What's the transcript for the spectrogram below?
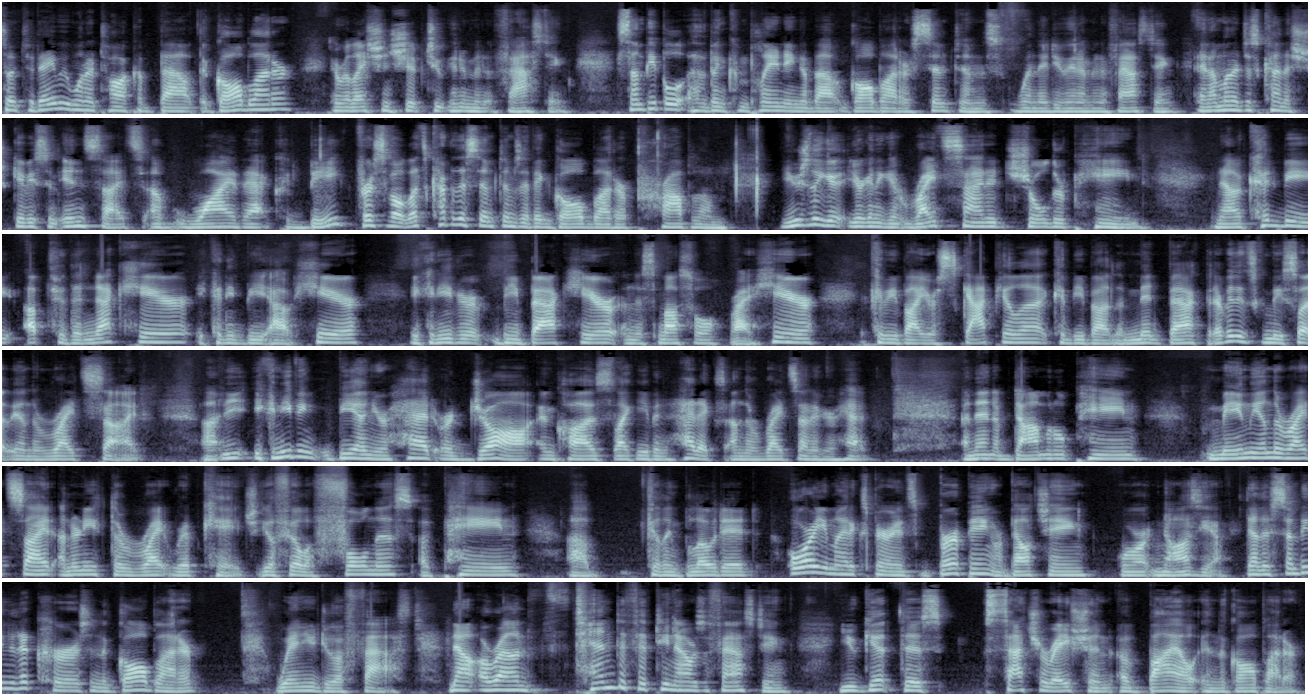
So today we want to talk about the gallbladder in relationship to intermittent fasting. Some people have been complaining about gallbladder symptoms when they do intermittent fasting, and I'm going to just kind of give you some insights of why that could be. First of all, let's cover the symptoms of a gallbladder problem. Usually you're going to get right-sided shoulder pain. Now it could be up through the neck here, it could be out here, it could either be back here in this muscle right here. It could be by your scapula. It could be by the mid back, but everything's going to be slightly on the right side. Uh, it can even be on your head or jaw and cause like even headaches on the right side of your head. And then abdominal pain, mainly on the right side, underneath the right rib cage. You'll feel a fullness of pain, uh, feeling bloated, or you might experience burping or belching or nausea. Now, there's something that occurs in the gallbladder when you do a fast. Now, around 10 to 15 hours of fasting, you get this saturation of bile in the gallbladder.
